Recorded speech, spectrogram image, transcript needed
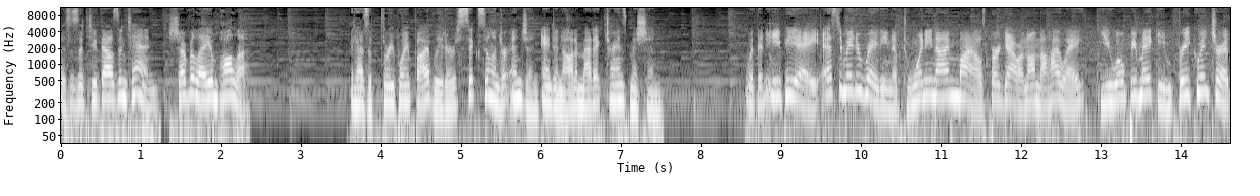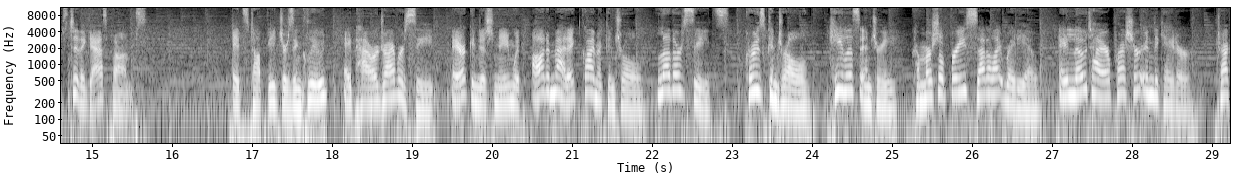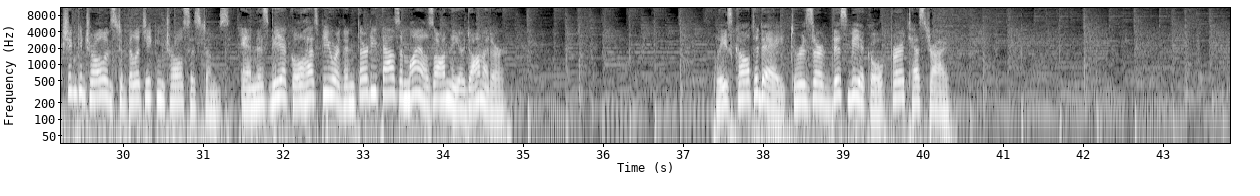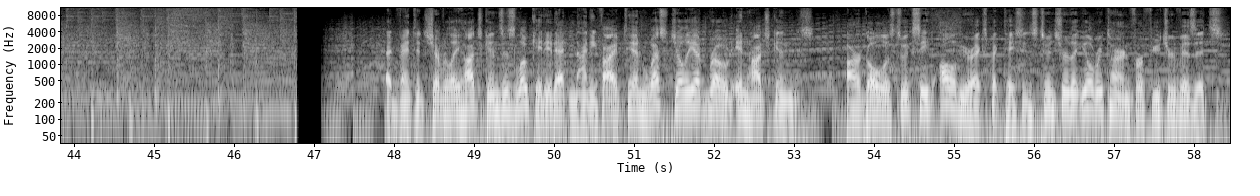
This is a 2010 Chevrolet Impala. It has a 3.5 liter six cylinder engine and an automatic transmission. With an EPA estimated rating of 29 miles per gallon on the highway, you won't be making frequent trips to the gas pumps. Its top features include a power driver's seat, air conditioning with automatic climate control, leather seats, cruise control, keyless entry, commercial-free satellite radio, a low tire pressure indicator, traction control and stability control systems, and this vehicle has fewer than 30,000 miles on the odometer. Please call today to reserve this vehicle for a test drive. Advantage Chevrolet Hodgkins is located at 9510 West Joliet Road in Hodgkins. Our goal is to exceed all of your expectations to ensure that you'll return for future visits.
